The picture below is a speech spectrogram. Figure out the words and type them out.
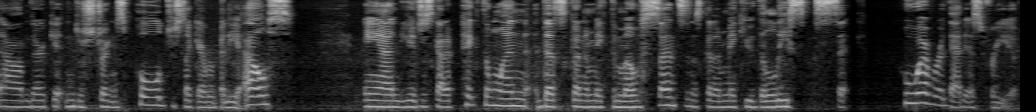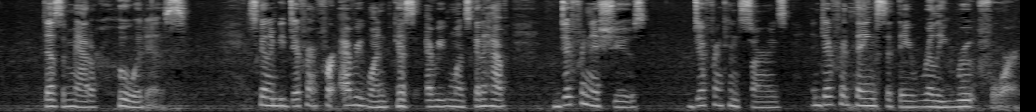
Um, they're getting their strings pulled just like everybody else. And you just got to pick the one that's going to make the most sense and it's going to make you the least sick. Whoever that is for you. Doesn't matter who it is. It's going to be different for everyone because everyone's going to have different issues, different concerns, and different things that they really root for.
